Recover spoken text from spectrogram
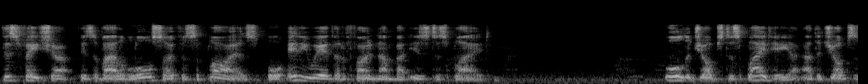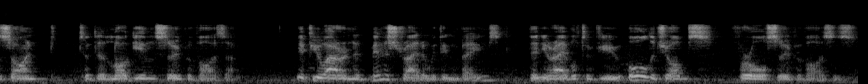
This feature is available also for suppliers or anywhere that a phone number is displayed. All the jobs displayed here are the jobs assigned to the login supervisor. If you are an administrator within Beams, then you're able to view all the jobs for all supervisors.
